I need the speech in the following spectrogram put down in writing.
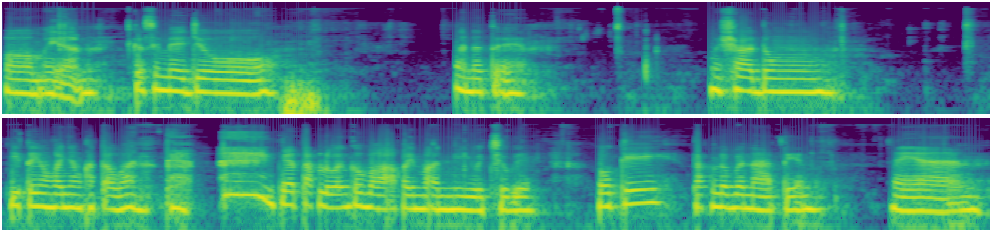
Um, ayan. Kasi medyo, ano to eh, masyadong kita yung kanyang katawan. Kaya takluban ko baka ako'y maan ni YouTube eh. Okay, takluban natin. Ayan.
